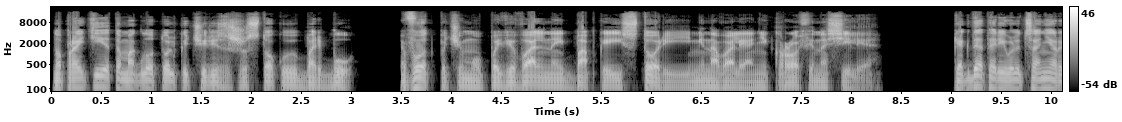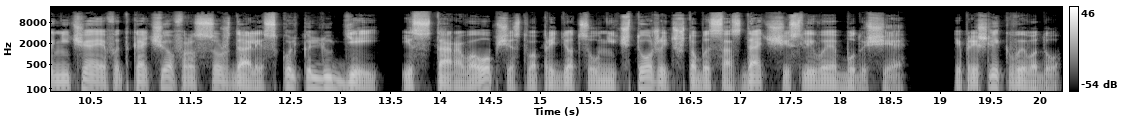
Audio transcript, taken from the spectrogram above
Но пройти это могло только через жестокую борьбу. Вот почему повивальной бабкой истории именовали они кровь и насилие. Когда-то революционеры Нечаев и Ткачев рассуждали, сколько людей из старого общества придется уничтожить, чтобы создать счастливое будущее. И пришли к выводу,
